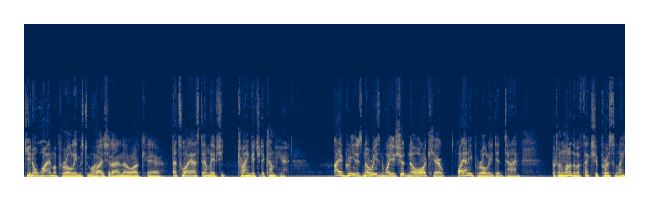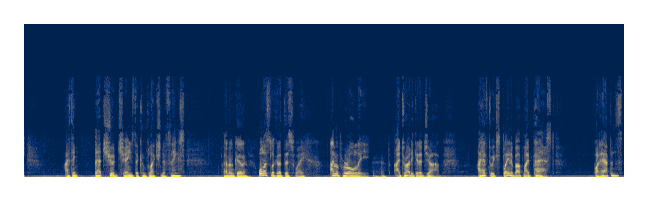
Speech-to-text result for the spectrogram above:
Do you know why I'm a parolee, Mr. Morgan? Why should I know or care? That's why I asked Emily if she'd try and get you to come here. I agree there's no reason why you should know or care why any parolee did time. But when one of them affects you personally, I think that should change the complexion of things. I don't get it. Well, let's look at it this way. I'm a parolee. Uh-huh. I try to get a job. I have to explain about my past. What happens?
